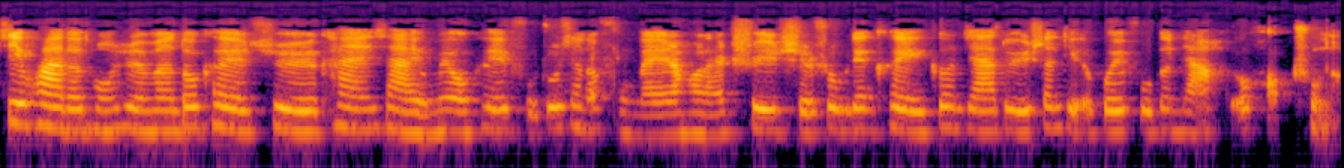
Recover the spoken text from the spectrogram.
计划的同学们都可以去看一下有没有可以辅助性的辅酶，然后来吃一吃，说不定可以更加对于身体的恢复更加有好处呢。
